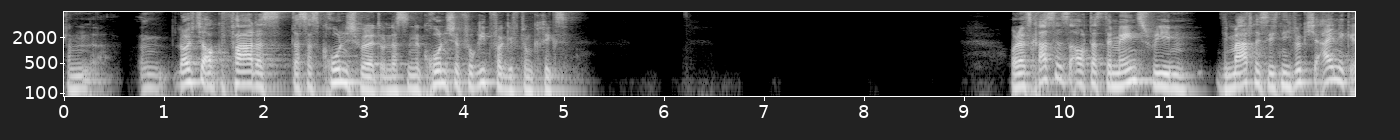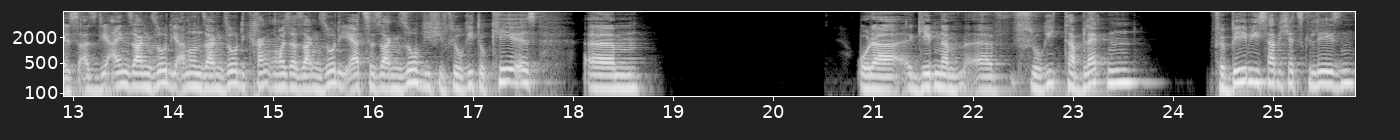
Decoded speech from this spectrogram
dann, dann läufst du auch Gefahr, dass, dass das chronisch wird und dass du eine chronische Fluoridvergiftung kriegst. Und das Krasse ist auch, dass der Mainstream die Matrix sich nicht wirklich einig ist. Also die einen sagen so, die anderen sagen so, die Krankenhäuser sagen so, die Ärzte sagen so, wie viel Fluorid okay ist. Ähm, oder geben dann äh, Fluorid-Tabletten für Babys, habe ich jetzt gelesen.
